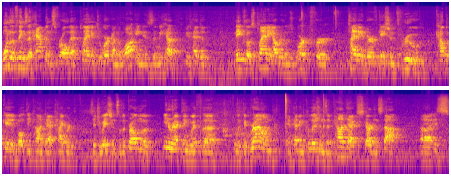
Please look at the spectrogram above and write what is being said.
one of the things that happens for all that planning to work on the walking is that we have, we've had to make those planning algorithms work for planning and verification through complicated multi-contact hybrid situations. So the problem of interacting with, uh, with the ground and having collisions and contacts start and stop uh, is,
